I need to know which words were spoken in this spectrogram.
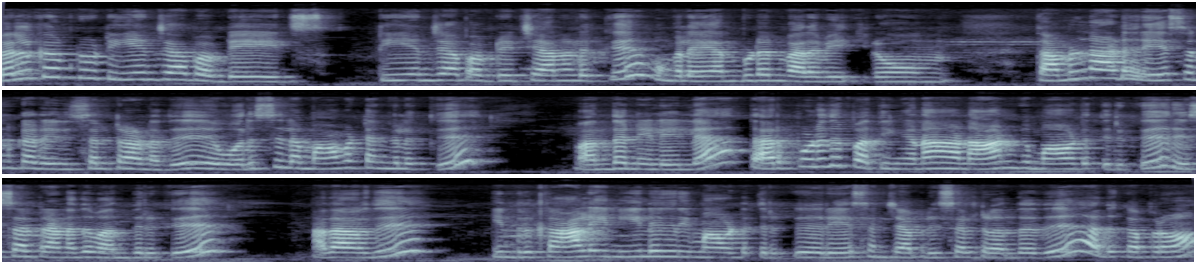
Welcome to TN job updates TN job update சேனலுக்கு உங்களை அன்புடன் வரவேற்கிறோம். தமிழ்நாடு ரேஷன் கடை ரிசல்ட் ஆனது ஒரு சில மாவட்டங்களுக்கு வந்த நிலையில் தற்பொழுது பார்த்திங்கன்னா நான்கு மாவட்டத்திற்கு ரிசல்ட் ஆனது வந்திருக்கு. அதாவது இன்று காலை நீலகிரி மாவட்டத்திற்கு ரேஷன் ஜாப் ரிசல்ட் வந்தது. அதுக்கப்புறம்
